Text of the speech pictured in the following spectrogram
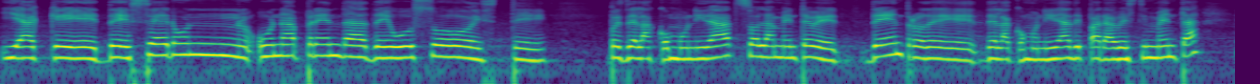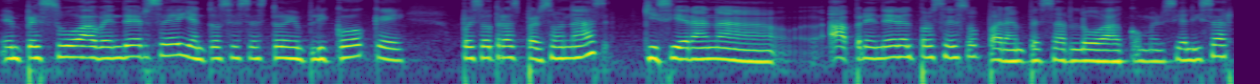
y a que de ser un, una prenda de uso este pues de la comunidad, solamente dentro de, la comunidad y para vestimenta, empezó a venderse y entonces esto implicó que pues otras personas quisieran aprender el proceso para empezarlo a comercializar.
